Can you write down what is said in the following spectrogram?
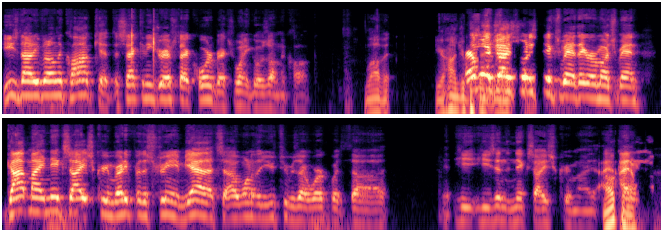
he's not even on the clock yet. The second he drafts that quarterback's when he goes on the clock. Love it. You're 100. And my Giants 26, man. Thank you very much, man. Got my Nick's ice cream ready for the stream. Yeah, that's uh, one of the YouTubers I work with. Uh, he, he's in the Nick's ice cream. I, Okay. I, I don't know.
